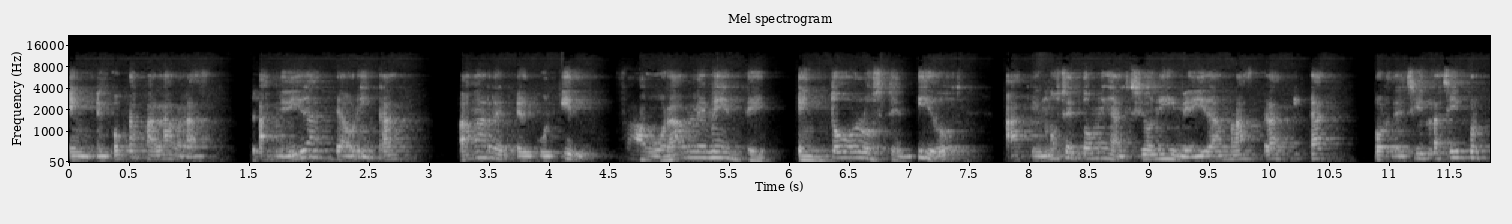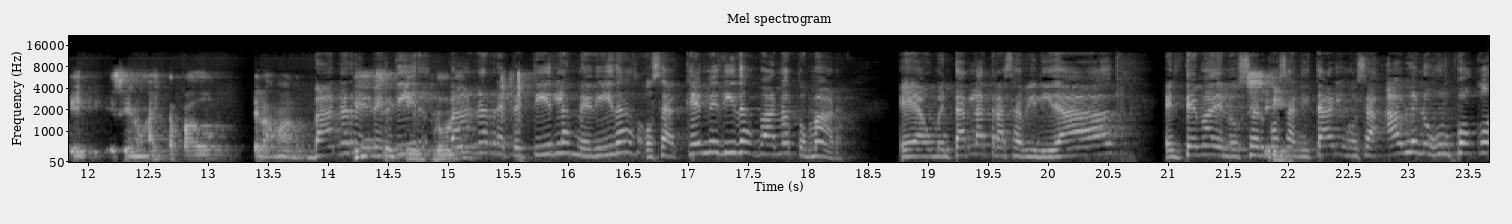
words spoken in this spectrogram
En, en pocas palabras, las medidas de ahorita van a repercutir favorablemente en todos los sentidos a que no se tomen acciones y medidas más drásticas, por decirlo así, porque se nos ha escapado de la mano. ¿Van a repetir, ¿van a repetir las medidas? O sea, ¿qué medidas van a tomar? Eh, aumentar la trazabilidad, el tema de los cercos sanitarios. O sea, háblenos un poco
